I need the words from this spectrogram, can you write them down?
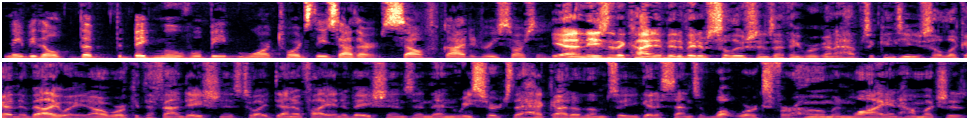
Maybe the, the big move will be more towards these other self-guided resources. Yeah, and these are the kind of innovative solutions I think we're going to have to continue to look at and evaluate. Our work at the foundation is to identify innovations and then research the heck out of them so you get a sense of what works for whom and why and how much is,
